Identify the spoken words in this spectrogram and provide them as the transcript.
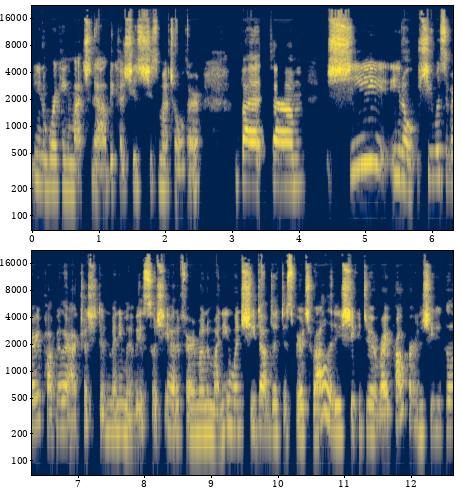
you know, working much now because she's she's much older. But um, she, you know, she was a very popular actress. She did many movies, so she had a fair amount of money. When she delved into spirituality, she could do it right proper, and she could go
